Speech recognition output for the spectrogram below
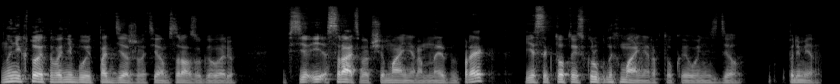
ну никто этого не будет поддерживать, я вам сразу говорю, все, срать вообще майнерам на этот проект, если кто-то из крупных майнеров только его не сделал, к примеру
